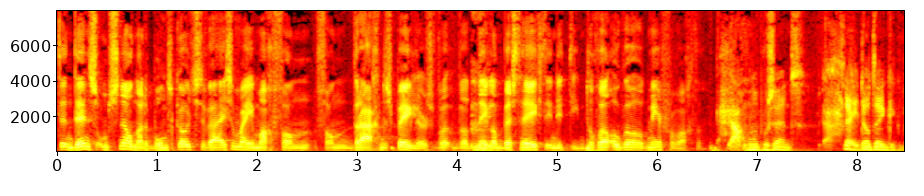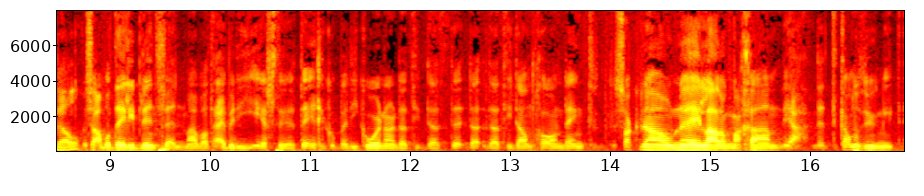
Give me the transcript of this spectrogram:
tendens om snel naar de bondscoach te wijzen. Maar je mag van, van dragende spelers, wat, wat Nederland best heeft in dit team, toch wel ook wel wat meer verwachten. Ja, 100%. Ja. Nee, dat denk ik wel. We zijn allemaal Daily Blind fan. Maar wat hij bij die eerste tegen bij die corner, dat hij, dat, dat, dat hij dan gewoon denkt: zak nou, nee, laat ook maar gaan. Ja, dat kan natuurlijk niet.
